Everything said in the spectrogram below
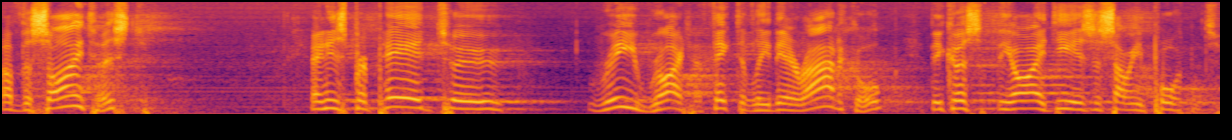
of the scientist and is prepared to rewrite effectively their article because the ideas are so important.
